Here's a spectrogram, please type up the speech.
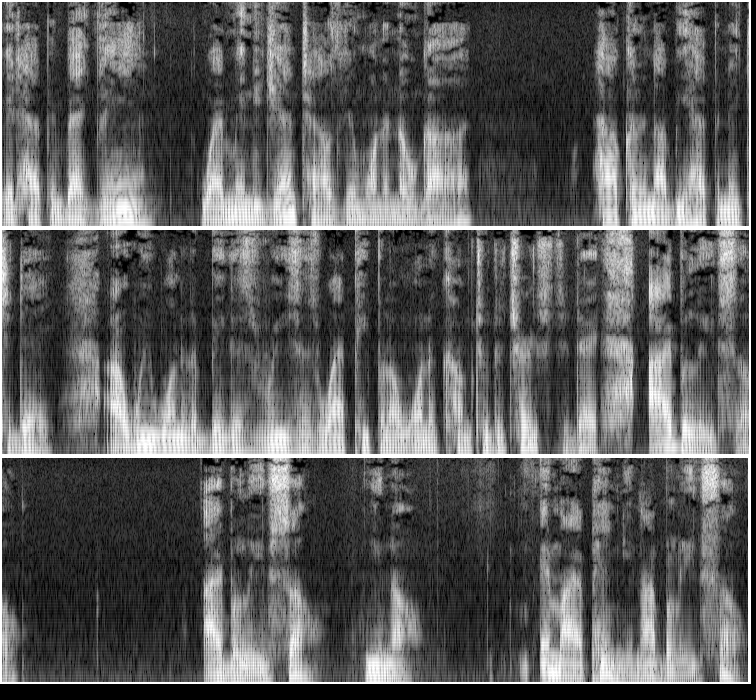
It happened back then why many Gentiles didn't want to know God. How can it not be happening today? Are we one of the biggest reasons why people don't want to come to the church today? I believe so. I believe so. You know, in my opinion, I believe so.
